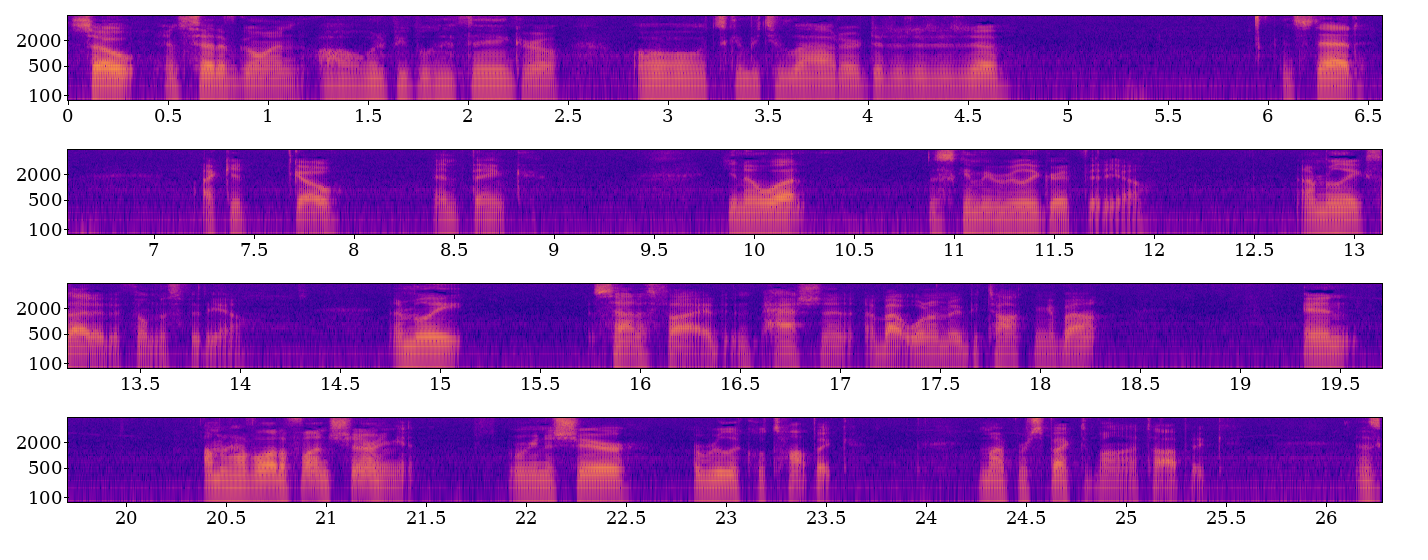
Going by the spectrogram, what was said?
So instead of going, oh, what are people going to think? Or, oh, it's to be too loud, or da da da da da, Instead, I could go and think, you know what? This is to be a really great video. I'm really excited to film this video. I'm really satisfied and passionate about what I'm to be talking about. And I'm to have a lot of fun sharing it. We're to share a really cool topic, my perspective on that topic. And it's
